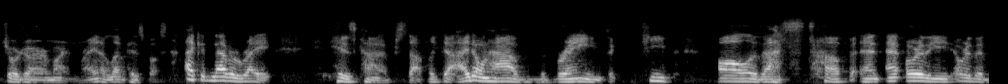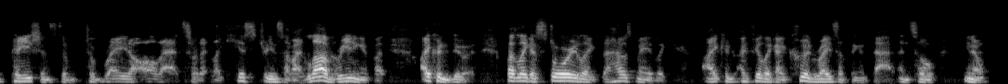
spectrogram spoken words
George R. R. Martin, right? I love his books. I could never write his kind of stuff like that. I don't have the brain to keep all of that stuff and, and, or the or the patience to to write all that sort of like history and stuff. I love reading it, but I couldn't do it. But like a story like The Housemaid, like I could I feel like I could write something like that. And so, you know,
